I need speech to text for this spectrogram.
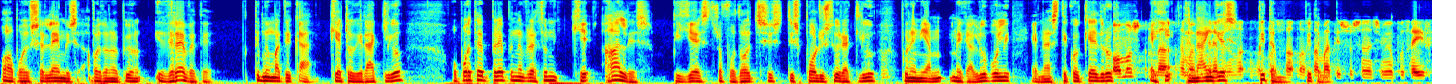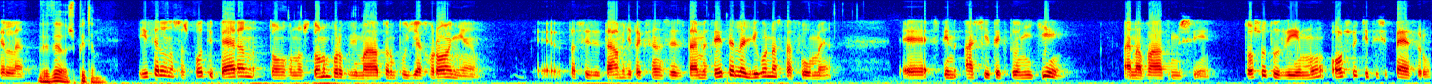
ο Αποσελέμης από τον οποίο ιδρεύεται τμηματικά και το Ηράκλειο. Οπότε πρέπει να βρεθούν και άλλες πηγές τροφοδότησης της πόλης του Ηρακλείου, που είναι μια μεγαλούπολη, ένα αστικό κέντρο. Όμως, έχει ανάγκες. Πείτε μου. Να, να σταματήσω σε ένα σημείο που θα ήθελα. Βεβαίως, πείτε μου. Ήθελα να σας πω ότι πέραν των γνωστών προβλημάτων που για χρόνια ε, τα συζητάμε και τα ξανασυζητάμε, θα ήθελα λίγο να σταθούμε ε, στην αρχιτεκτονική αναβάθμιση τόσο του Δήμου όσο και της υπαίθρου.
